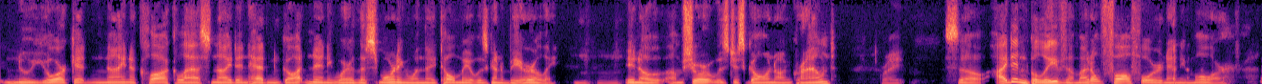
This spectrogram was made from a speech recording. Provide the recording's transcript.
New York at nine o'clock last night and hadn't gotten anywhere this morning when they told me it was going to be early. Mhm, You know, I'm sure it was just going on ground. right. So I didn't believe them. I don't fall for it anymore.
